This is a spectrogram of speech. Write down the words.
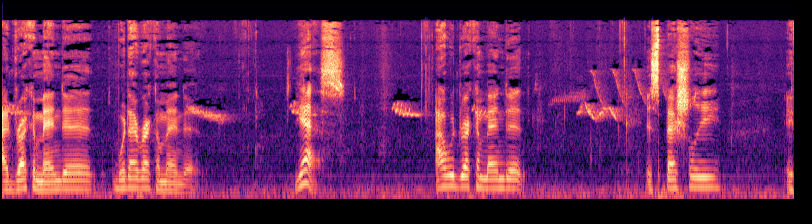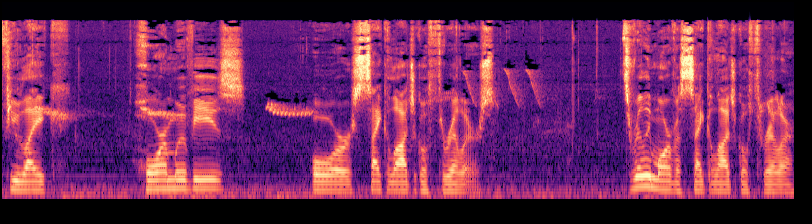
I'd recommend it. Would I recommend it? Yes. I would recommend it, especially if you like horror movies or psychological thrillers. It's really more of a psychological thriller.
